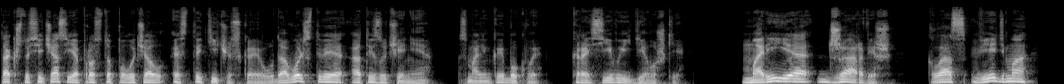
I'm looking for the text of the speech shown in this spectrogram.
так что сейчас я просто получал эстетическое удовольствие от изучения. С маленькой буквы. Красивые девушки. Мария Джарвиш. Класс ведьма,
